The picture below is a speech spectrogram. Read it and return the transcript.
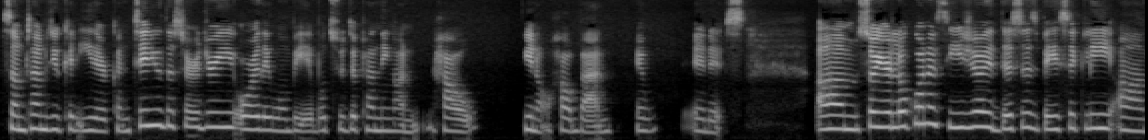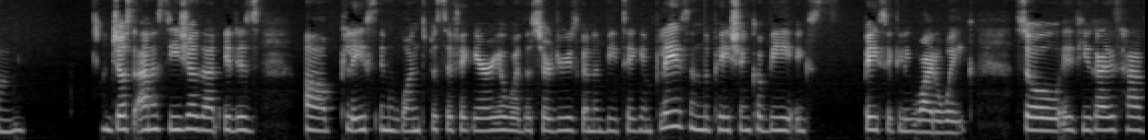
Sometimes you could either continue the surgery or they won't be able to, depending on how, you know, how bad it, it is. Um, so your local anesthesia, this is basically um, just anesthesia that it is uh, placed in one specific area where the surgery is going to be taking place and the patient could be basically wide awake. So if you guys have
